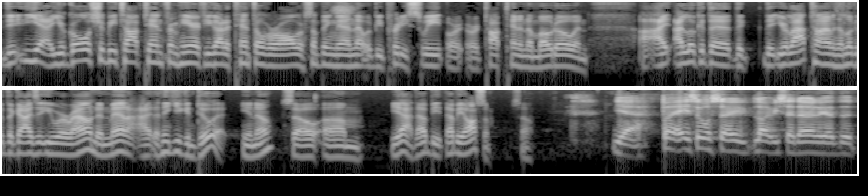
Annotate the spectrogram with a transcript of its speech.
the, yeah, your goal should be top 10 from here. If you got a 10th overall or something, man, that would be pretty sweet or, or top 10 in a moto and I, I look at the, the, the your lap times and look at the guys that you were around and man, I, I think you can do it, you know? So, um, yeah, that'd be, that'd be awesome. So, Yeah, but it's also like we said earlier the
